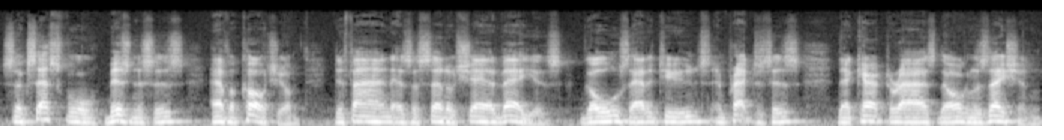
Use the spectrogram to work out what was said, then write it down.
Successful businesses have a culture defined as a set of shared values, goals, attitudes, and practices that characterize the organization.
